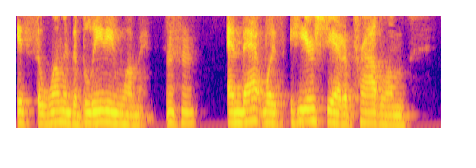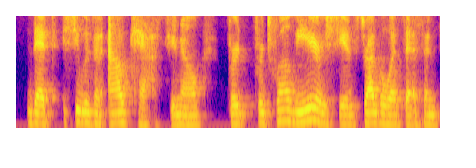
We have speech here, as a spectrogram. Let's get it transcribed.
it's the woman, the bleeding woman. Mm-hmm. And that was here she had a problem that she was an outcast, you know. For for 12 years she had struggled with this and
